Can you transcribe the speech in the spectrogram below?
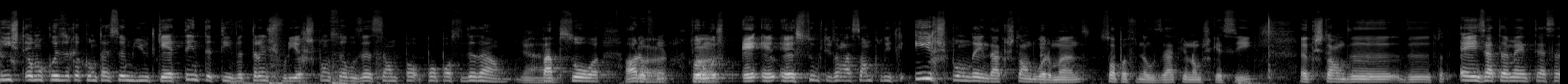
isto é uma coisa que acontece a miúdo, que é a tentativa de transferir a responsabilização para, para, o cidadão, yeah. para a pessoa. Ora, claro, foram claro. As, é, é, é, a substituição da ação política. E respondendo à questão do Armando, só para finalizar, que eu não me esqueci, a questão de... de portanto, é exatamente essa,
